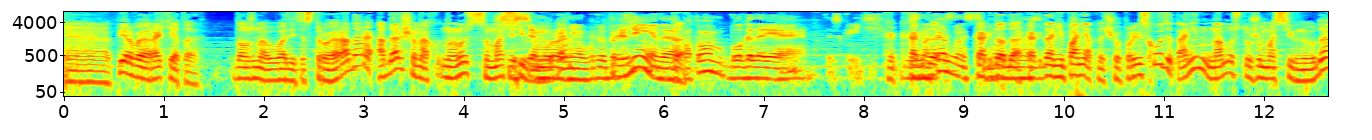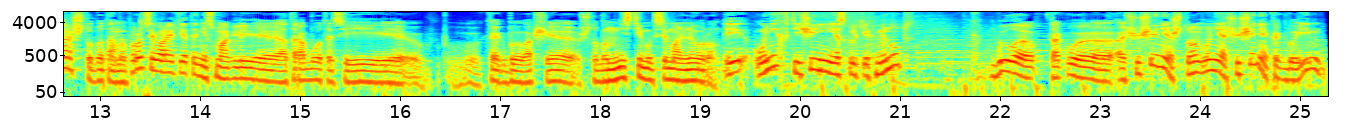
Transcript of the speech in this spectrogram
э, первая ракета должна выводить из строя радары, а дальше на, наносится массивный Систему удар. раннего предупреждения, да, да. а потом, благодаря, так сказать, когда, когда, да, когда непонятно, что происходит, они наносят уже массивный удар, чтобы там и противоракеты не смогли отработать, и как бы вообще, чтобы нанести максимальный урон. И у них в течение нескольких минут было такое ощущение, что, ну не ощущение, как бы им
